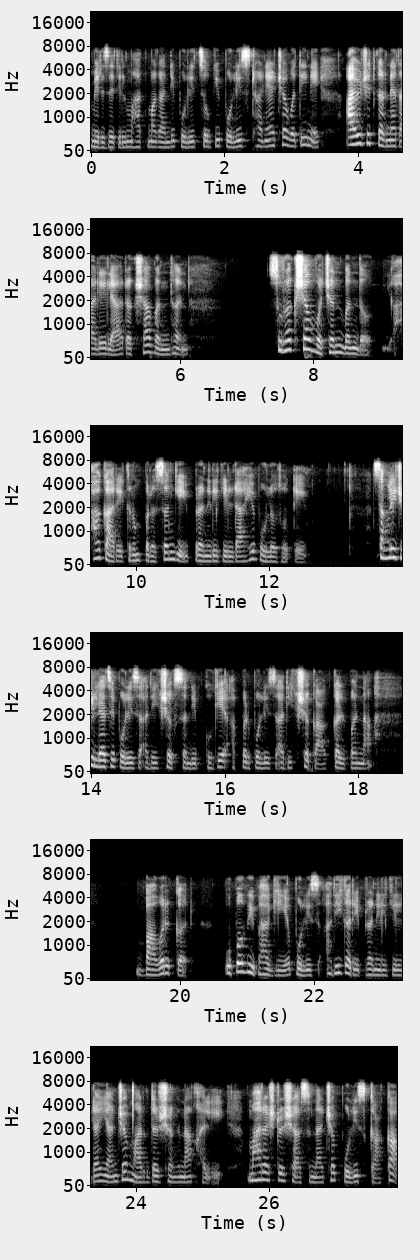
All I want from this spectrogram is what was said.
मिरजेतील महात्मा गांधी पोलीस चौकी पोलीस ठाण्याच्या वतीने आयोजित करण्यात आलेल्या रक्षाबंधन सुरक्षा वचनबंद हा कार्यक्रम प्रसंगी प्रनिल गिल्डा हे बोलत होते. सांगली जिल्ह्याचे पोलीस अधीक्षक संदीप घुगे अप्पर पोलीस अधीक्षका कल्पना बावरकर उपविभागीय पोलीस अधिकारी प्रनिल गिल्डा यांच्या मार्गदर्शनाखाली महाराष्ट्र शासनाच्या पोलीस काका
